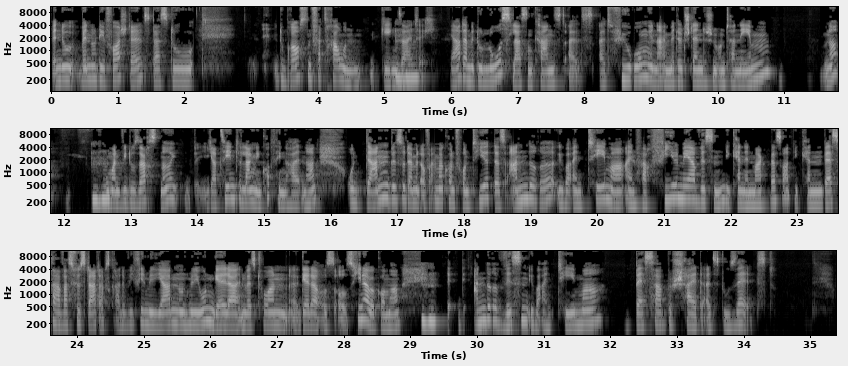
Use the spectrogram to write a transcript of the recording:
wenn du, wenn du dir vorstellst, dass du, du brauchst ein Vertrauen gegenseitig. Mhm. Ja, damit du loslassen kannst als, als Führung in einem mittelständischen Unternehmen, ne, mhm. wo man, wie du sagst, ne, jahrzehntelang den Kopf hingehalten hat. Und dann bist du damit auf einmal konfrontiert, dass andere über ein Thema einfach viel mehr wissen. Die kennen den Markt besser, die kennen besser, was für Startups gerade wie viel Milliarden und Millionen Gelder Investoren äh, Gelder aus, aus China bekommen haben. Mhm. Andere wissen über ein Thema besser Bescheid als du selbst.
